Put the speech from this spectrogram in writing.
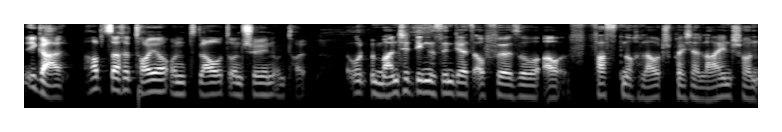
egal. Hauptsache teuer und laut und schön und toll. Und manche Dinge sind jetzt auch für so fast noch Lautsprecherleien schon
